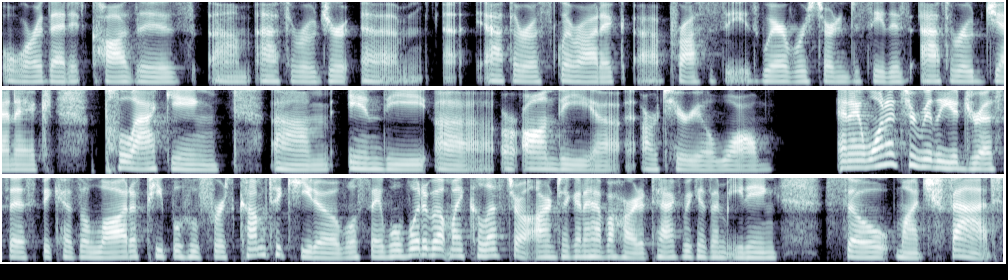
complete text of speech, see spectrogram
or that it causes um, um, atherosclerotic uh, processes, where we're starting to see this atherogenic plaquing um, in the uh, or on the uh, arterial wall. And I wanted to really address this because a lot of people who first come to keto will say, well, what about my cholesterol? Aren't I going to have a heart attack because I'm eating so much fat?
